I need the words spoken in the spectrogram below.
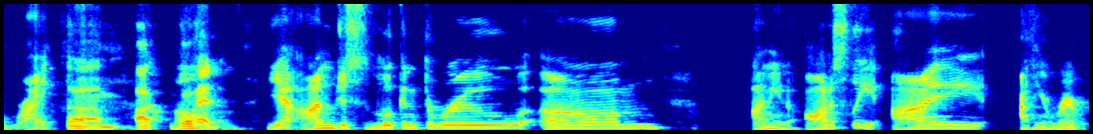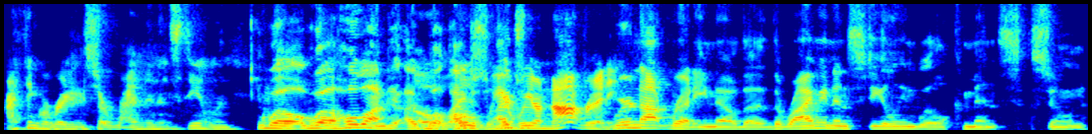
right. Um, uh, go ahead. Um, Yeah, I'm just looking through. Um, I mean, honestly, I I think we're I think we're ready to start rhyming and stealing. Well, well, hold on. Uh, Oh, well, I oh, just, we, I are, just- we are not ready. We're not ready. No, the the rhyming and stealing will commence soon.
